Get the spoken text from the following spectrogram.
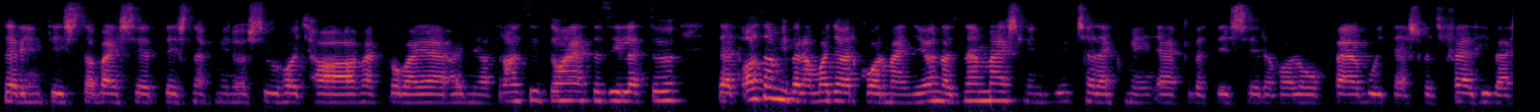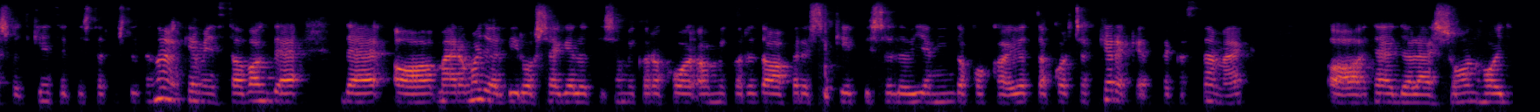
szerint is szabálysértésnek minősül, hogyha megpróbálja elhagyni a tranzitzónát az illető. Tehát az, amivel a magyar kormány jön, az nem más, mint bűncselekmény elkövetésére való felbújtás, vagy felhívás, vagy kényszerítés. Tehát most ezek nagyon kemény szavak, de, de a, már a magyar bíróság előtt is, amikor, a, amikor az alperesi képviselő ilyen indokokkal jött, akkor csak kerekedtek a szemek a tárgyaláson, hogy,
